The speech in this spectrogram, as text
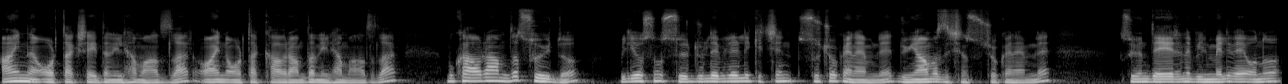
aynı ortak şeyden ilham aldılar. O aynı ortak kavramdan ilham aldılar. Bu kavram da suydu. Biliyorsunuz sürdürülebilirlik için su çok önemli. Dünyamız için su çok önemli suyun değerini bilmeli ve onu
